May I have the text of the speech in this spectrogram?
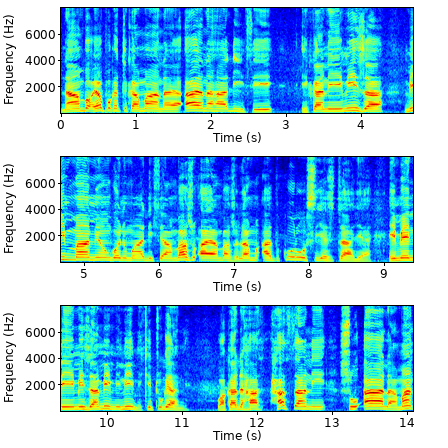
na ambao yapo katika maana ya aya na hadithi. Ikaniimiza mima, miongoni mwa hadithi ambazo aya ambazo lam adhkuru, sijazitaja. Imeniimiza mimi nini? Kitu gani? wakad hathani suala man,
